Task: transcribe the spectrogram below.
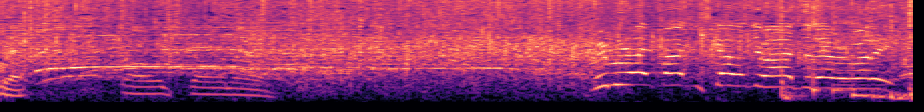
it. Oh, what's going on? We'll be right back to Scarlett Johansson, everybody.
